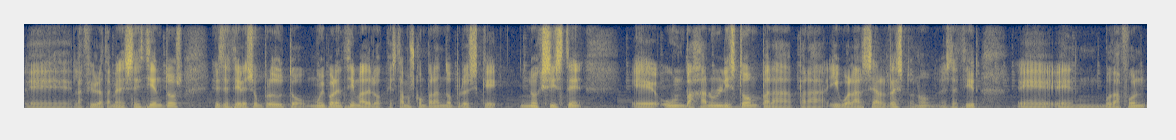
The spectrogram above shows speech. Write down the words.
la fibra también es 600, es decir, es un producto muy por encima de lo que estamos comparando, pero es que no existe eh, un, bajar un listón para, igualarse al resto, ¿no? Es decir, eh, en Vodafone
